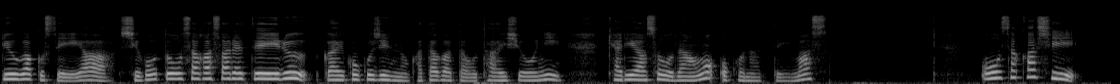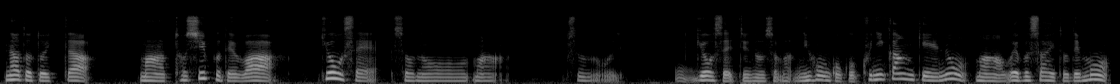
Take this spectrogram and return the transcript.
留学生や仕事を探されている外国人の方々を対象にキャリア相談を行っています。大阪市などといった、まあ、都市部では行政そのまあその行政っていうのはその日本国国関係の、まあ、ウェブサイトでも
